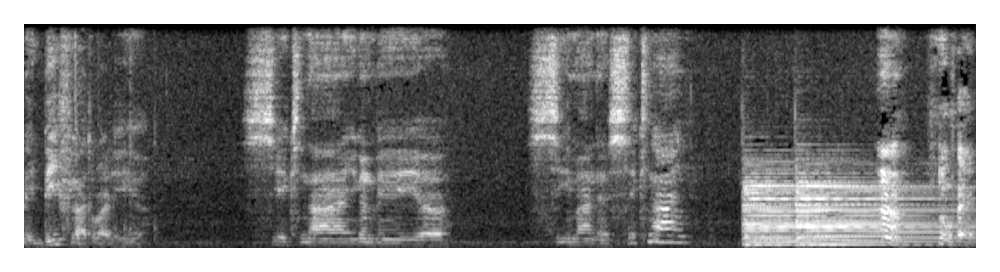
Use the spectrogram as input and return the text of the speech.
play B flat right here? Six nine, you're gonna be uh, C minus six nine. Huh? Wait.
